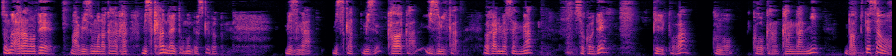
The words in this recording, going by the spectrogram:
その荒野で、まあ水もなかなか 見つからないと思うんですけど、水が水か、水、川か泉かわかりませんが、そこでピリポはこの交換、宦官にバプテスマを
